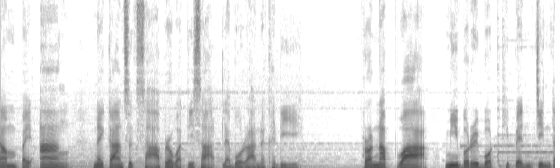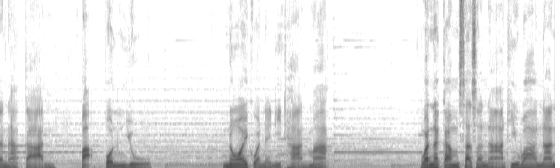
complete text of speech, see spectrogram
นำไปอ้างในการศึกษาประวัติศาสตร์และโบราณคดี เพราะนับว่ามีบริบทที่เป็นจินตนาการปะปนอยู่ น้อยกว่าในนิทานมาก วรรณกรรมศาสนาที่ว่านั้น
